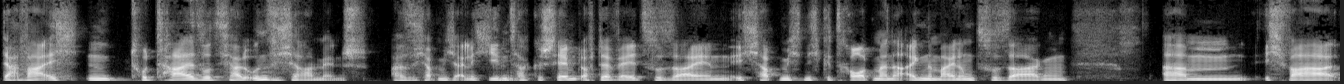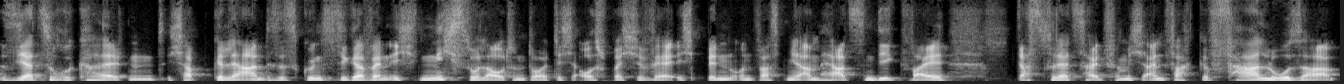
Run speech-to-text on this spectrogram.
Da war ich ein total sozial unsicherer Mensch. Also ich habe mich eigentlich jeden Tag geschämt, auf der Welt zu sein. Ich habe mich nicht getraut, meine eigene Meinung zu sagen. Ähm, ich war sehr zurückhaltend. Ich habe gelernt, es ist günstiger, wenn ich nicht so laut und deutlich ausspreche, wer ich bin und was mir am Herzen liegt, weil das zu der Zeit für mich einfach gefahrloser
